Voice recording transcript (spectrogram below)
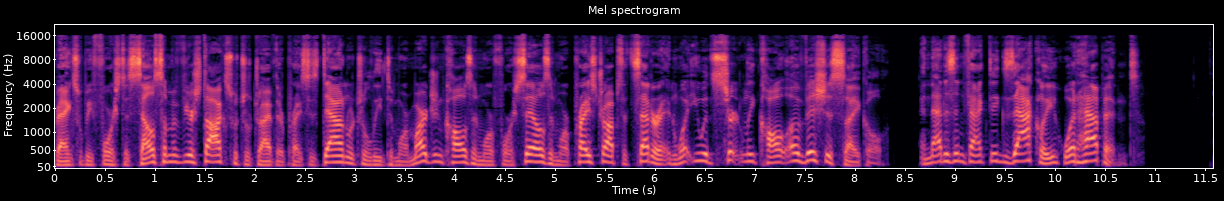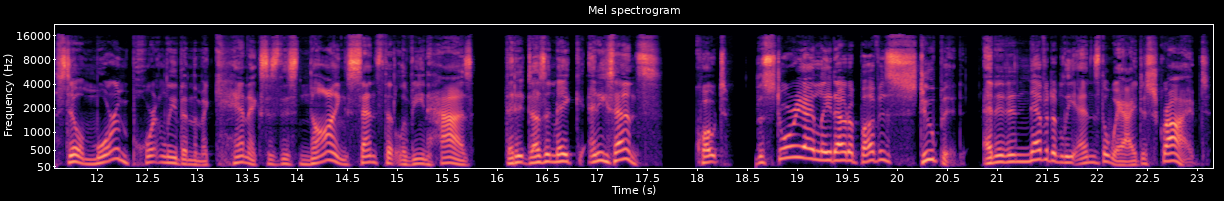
banks will be forced to sell some of your stocks, which will drive their prices down, which will lead to more margin calls and more forced sales and more price drops, etc., in what you would certainly call a vicious cycle. And that is, in fact, exactly what happened. Still, more importantly than the mechanics is this gnawing sense that Levine has that it doesn't make any sense. Quote, the story I laid out above is stupid, and it inevitably ends the way I described.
